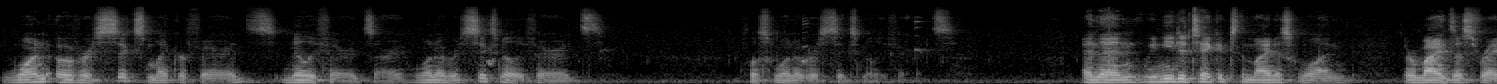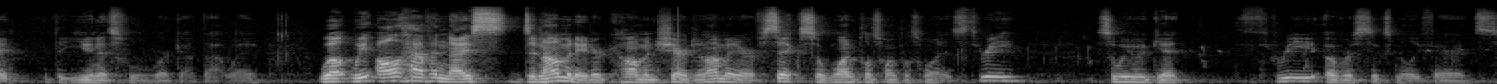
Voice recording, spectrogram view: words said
1 over 6 microfarads, millifarads, sorry, 1 over 6 millifarads plus 1 over 6 millifarads. And then we need to take it to the minus 1. It reminds us, right, the units will work out that way. Well, we all have a nice denominator, common shared denominator of 6, so 1 plus 1 plus 1 is 3. So we would get 3 over 6 millifarads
